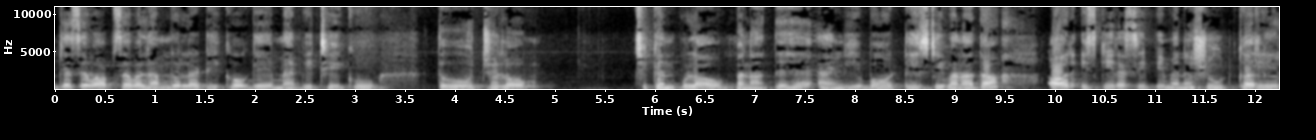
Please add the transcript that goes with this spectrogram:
कैसे हो आप सब? अल्हम्दुलिल्लाह, ठीक हो गए। मैं भी ठीक हूँ। तो चलो चिकन पुलाव बनाते हैं एंड ये बहुत टेस्टी बना था। और इसकी रेसिपी मैंने शूट कर ली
